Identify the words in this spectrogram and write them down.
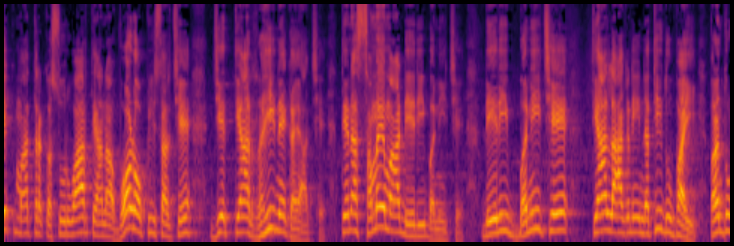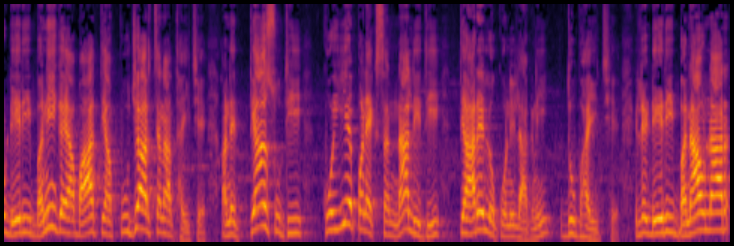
એકમાત્ર કસૂરવાર ત્યાંના વોર્ડ ઓફિસર છે, જે ત્યાં રહીને ગયા છે. તેના સમયમાં ડેરી બની છે. ડેરી બની છે, ત્યાં લાગણી નથી દુભાઈ, પરંતુ ડેરી બની ગયા બાદ ત્યાં પૂજા અર્ચના થઈ છે અને ત્યાં સુધી કોઈએ પણ એક્શન ના લીધી, ત્યારે લોકોની લાગણી દુભાઈ છે. એટલે ડેરી બનાવનાર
